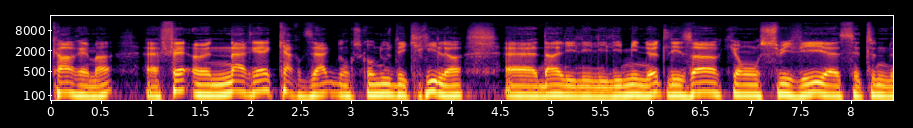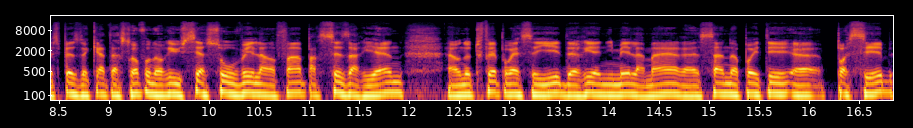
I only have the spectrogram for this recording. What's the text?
carrément, euh, fait un arrêt cardiaque. Donc, ce qu'on nous décrit là euh, dans les, les, les, minutes, les heures qui ont suivi, euh, c'est une espèce de catastrophe. On a réussi à sauver l'enfant par césarienne. on a tout fait pour essayer de réanimer la mère. ça n'a pas été possible.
